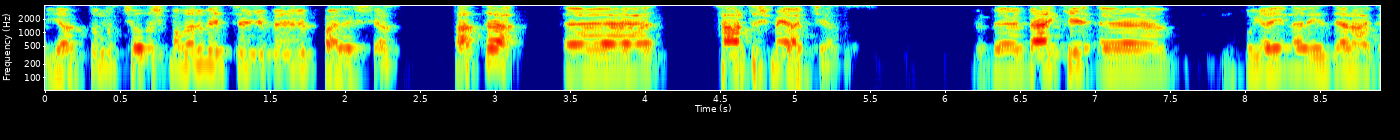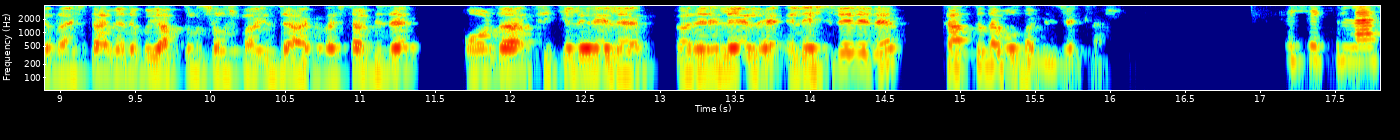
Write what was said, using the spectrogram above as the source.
yaptığımız çalışmaları ve tecrübeleri paylaşacağız. Hatta e, tartışmaya açacağız. Ve belki e, bu yayınları izleyen arkadaşlar ve de bu yaptığımız çalışmaları izleyen arkadaşlar bize orada fikirleriyle, önerileriyle, eleştirileriyle katkıda bulunabilecekler. Teşekkürler.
